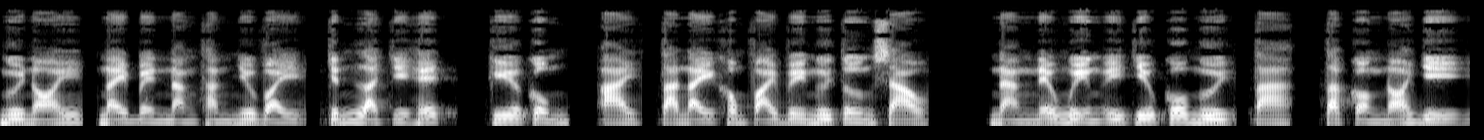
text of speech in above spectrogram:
Ngươi nói, này bệnh nặng thành như vậy, chính là chị hết, kia cũng, ai, ta này không phải vì ngươi tưởng sao? Nàng nếu nguyện ý chiếu cố ngươi, ta, ta còn nói gì?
